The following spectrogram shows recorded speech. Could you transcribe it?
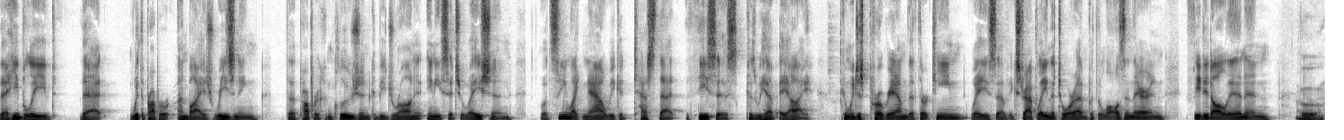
that he believed that with the proper unbiased reasoning, the proper conclusion could be drawn in any situation. Well, it seemed like now we could test that thesis because we have AI. Can we just program the 13 ways of extrapolating the Torah and put the laws in there and feed it all in and Ooh,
